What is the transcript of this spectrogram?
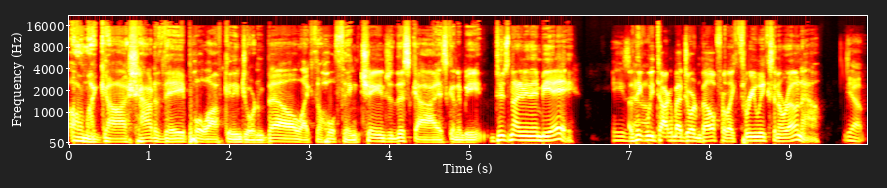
oh my gosh how did they pull off getting Jordan Bell like the whole thing changed this guy is going to be dude's not even in the NBA He's I think we talk about Jordan Bell for like 3 weeks in a row now Yep.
